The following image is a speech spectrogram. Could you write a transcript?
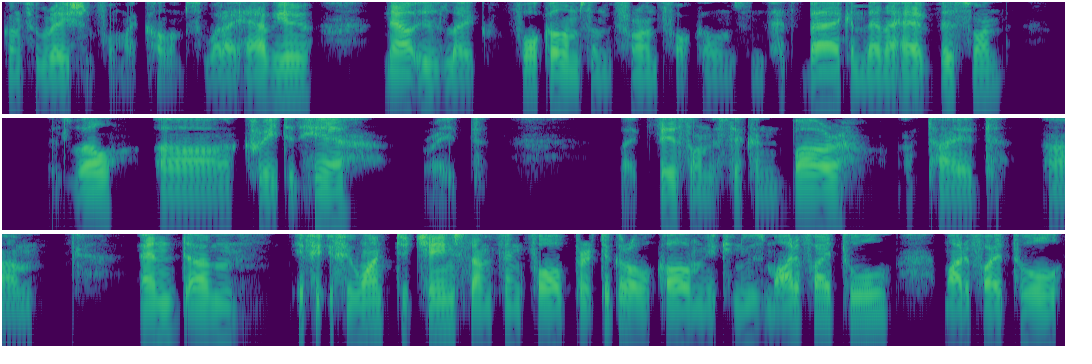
configuration for my columns. So what I have here now is like four columns on the front, four columns at the back, and then I have this one as well uh, created here, right? Like this on the second bar, tied Um, and um, if, if you want to change something for a particular column, you can use modify tool. Modify tool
